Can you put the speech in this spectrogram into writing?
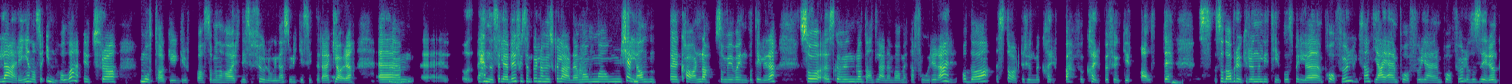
læringen, altså innholdet, ut fra mottakergruppa som hun har, disse fugleungene som ikke sitter der klare. Mm. Um, hennes elever, f.eks. når hun skal lære dem om, om Kielland, eh, karen da, som vi var inne på tidligere, så skal hun bl.a. lære dem hva metaforer er. Og da starter hun med Karpe, for Karpe funker alltid. Så da bruker hun litt tid på å spille påfugl. ikke sant? Jeg er en påfugl, jeg er en påfugl. Og så sier hun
